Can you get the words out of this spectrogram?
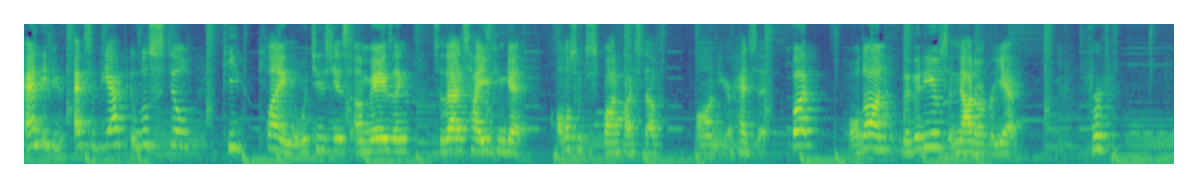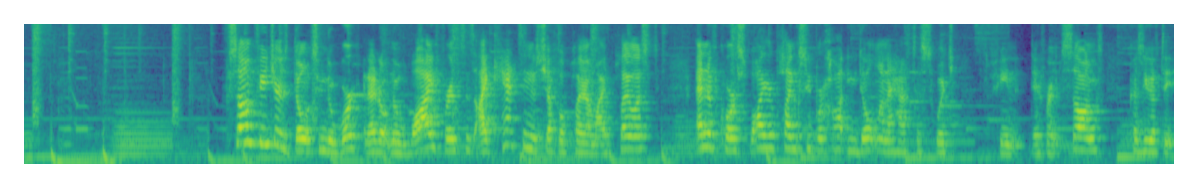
And if you exit the app, it will still keep playing, which is just amazing. So that's how you can get all sorts of Spotify stuff on your headset. But hold on, the video's not over yet. For some features don't seem to work and I don't know why. For instance, I can't seem to shuffle play on my playlist. And of course, while you're playing Superhot, you don't want to have to switch between different songs because you have to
